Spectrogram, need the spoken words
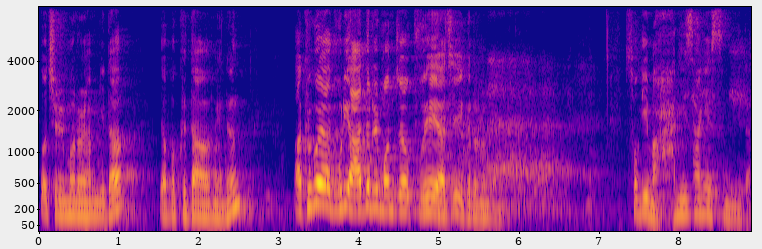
또 질문을 합니다. 여보 그 다음에는 아 그거야 우리 아들을 먼저 구해야지 그러는 겁니다. 속이 많이 상했습니다.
